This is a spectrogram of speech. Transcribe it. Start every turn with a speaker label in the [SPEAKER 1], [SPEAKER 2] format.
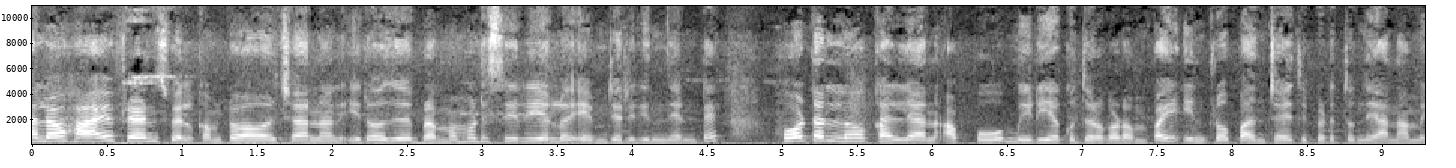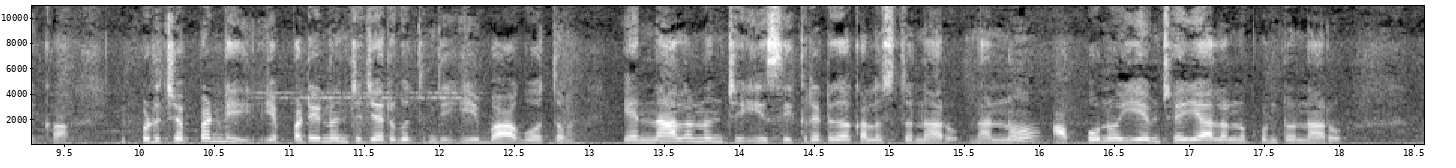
[SPEAKER 1] Hello hi friends welcome to our channel. ఈరోజు బ్రహ్మముడి సీరియల్లో ఏం జరిగింది అంటే హోటల్లో కళ్యాణ్ అప్పు మీడియాకు దొరకడంపై ఇంట్లో పంచాయతీ పెడుతుంది అనామిక. ఇప్పుడు చెప్పండి ఎప్పటి నుంచి జరుగుతుంది ఈ భాగోతం? ఎన్నాళ్ళ నుంచి ఈ సీక్రెట్గా కలుస్తున్నారు? నన్ను అప్పును ఏం చేయాలనుకుంటున్నారు?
